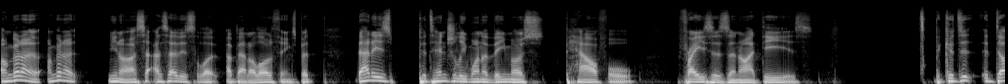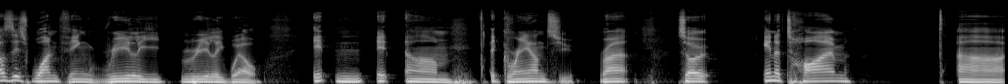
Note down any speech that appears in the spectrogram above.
I'm gonna, I'm gonna you know, I say, I say this a lot about a lot of things, but that is potentially one of the most powerful phrases and ideas because it, it does this one thing really, really well. It it um it grounds you, right? So in a time, uh,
